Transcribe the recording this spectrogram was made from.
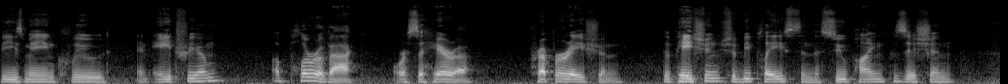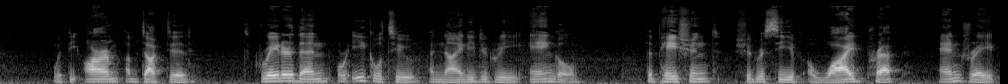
These may include an atrium, a Pleur-evac, or Sahara. Preparation. The patient should be placed in the supine position with the arm abducted greater than or equal to a 90 degree angle. The patient should receive a wide prep and drape,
